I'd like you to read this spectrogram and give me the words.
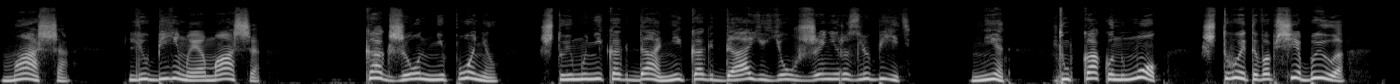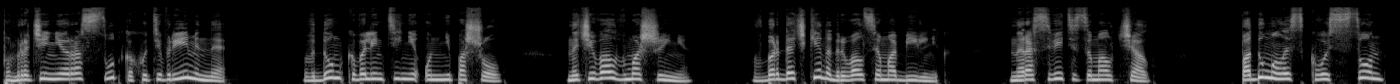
Маша. Любимая Маша. Как же он не понял, что ему никогда, никогда ее уже не разлюбить? Нет, ну как он мог? Что это вообще было? Помрачение рассудка, хоть и временное — в дом к Валентине он не пошел. Ночевал в машине. В бардачке надрывался мобильник. На рассвете замолчал. Подумалось сквозь сон,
